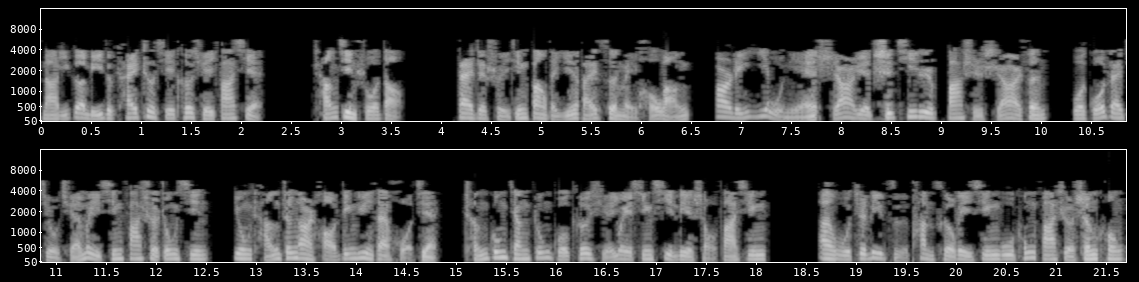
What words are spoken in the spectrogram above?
哪一个离得开这些科学发现？常进说道。带着水晶棒的银白色美猴王，二零一五年十二月十七日八时十二分，我国在酒泉卫星发射中心用长征二号丁运载火箭，成功将中国科学卫星系列首发星。暗物质粒子探测卫星“悟空”发射升空，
